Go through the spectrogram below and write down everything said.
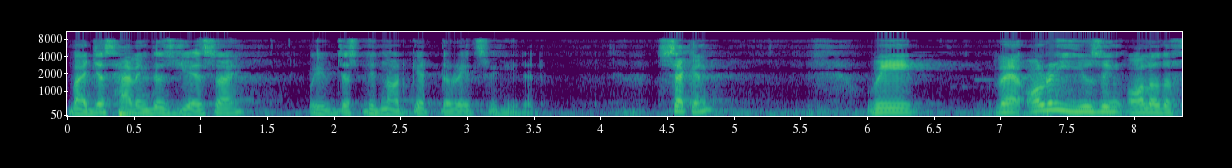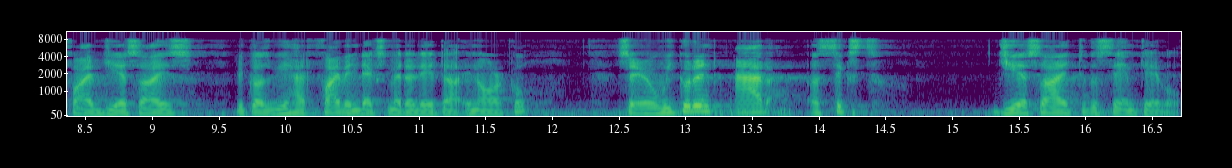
by just having this GSI, we just did not get the rates we needed. Second, we were already using all of the five GSIs because we had five index metadata in Oracle. So we couldn't add a sixth GSI to the same table.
